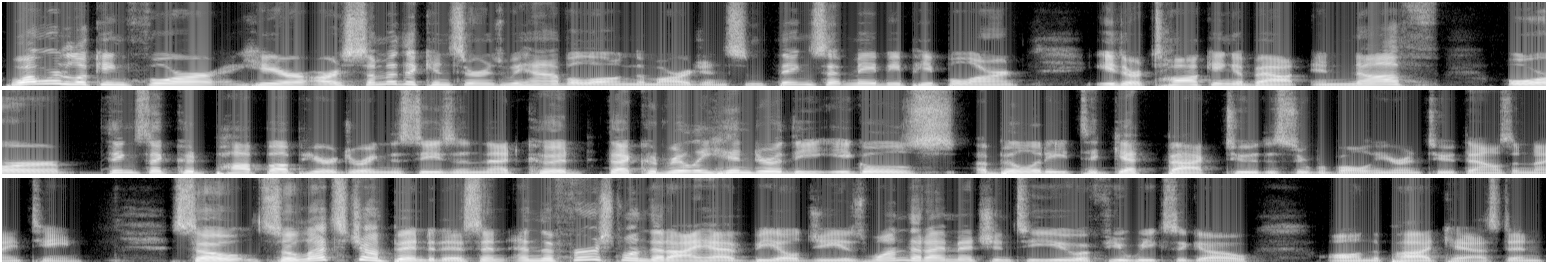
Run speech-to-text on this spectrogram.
What we're looking for here are some of the concerns we have along the margins, some things that maybe people aren't either talking about enough or things that could pop up here during the season that could that could really hinder the Eagles' ability to get back to the Super Bowl here in 2019. So so let's jump into this. And and the first one that I have, BLG, is one that I mentioned to you a few weeks ago on the podcast. And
